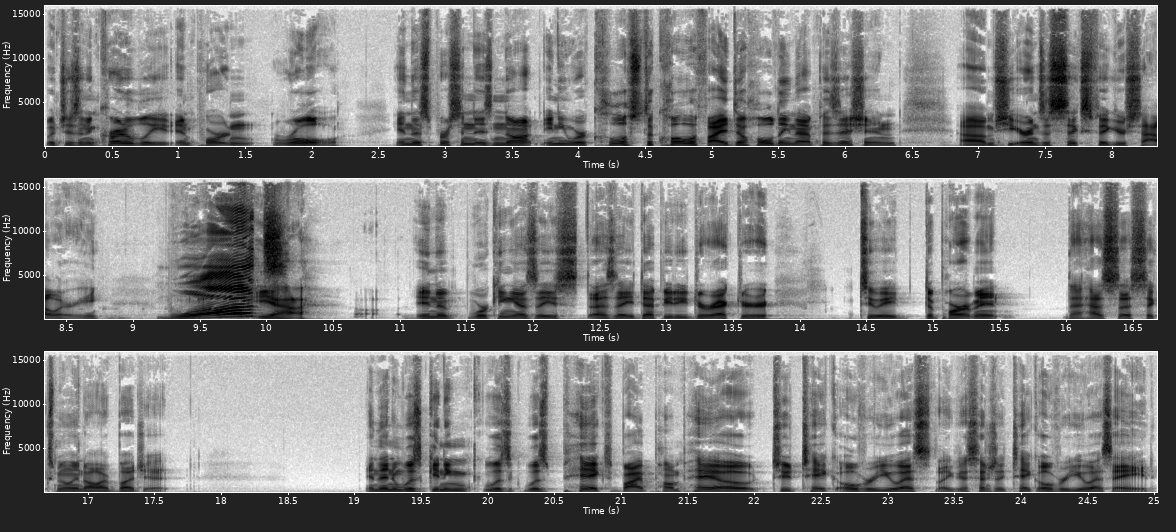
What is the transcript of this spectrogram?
which is an incredibly important role. And this person is not anywhere close to qualified to holding that position. Um, she earns a six-figure salary. What? Yeah, in a working as a as a deputy director to a department that has a six million dollar budget, and then was getting was was picked by Pompeo to take over U.S. like essentially take over U.S. aid.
